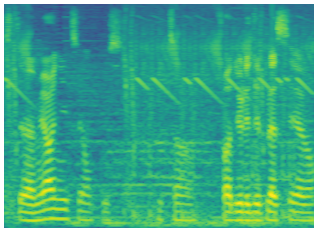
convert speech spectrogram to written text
C'était la meilleure unité en plus. Putain, j'aurais dû les déplacer avant.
